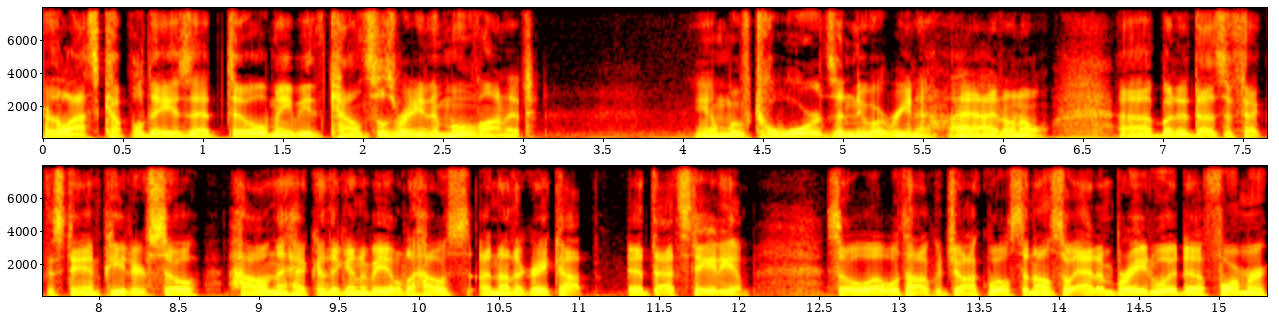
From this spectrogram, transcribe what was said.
or the last couple days that oh, maybe the council's ready to move on it you know, move towards a new arena. I, I don't know. Uh, but it does affect the Stampeders. So, how in the heck are they going to be able to house another Grey Cup at that stadium? So, uh, we'll talk with Jock Wilson. Also, Adam Braidwood, uh, former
